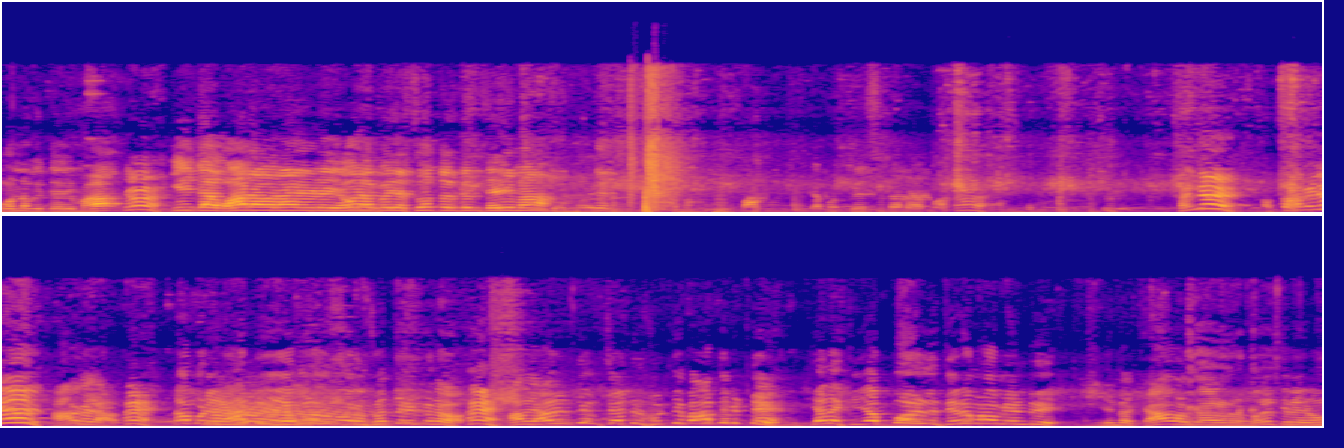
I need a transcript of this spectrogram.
பொண்ணுக்கு தெரியுமா? இந்த வானவராயனோட எவ்வளவு பெரிய சொத்து இருக்குன்னு தெரியுமா? பேசுதானே அப்பா? கண்ணே ஆகையால் ஆகையால் நம்முடைய நாட்டில் எவ்வளவு தூரம் சொத்து இருக்கிறதோ அதை அனைத்தையும் சென்று சுற்றி பார்த்துவிட்டு எனக்கு எப்பொழுது திருமணம் என்று இந்த காவல்காரனை உரைக்கிறேனோ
